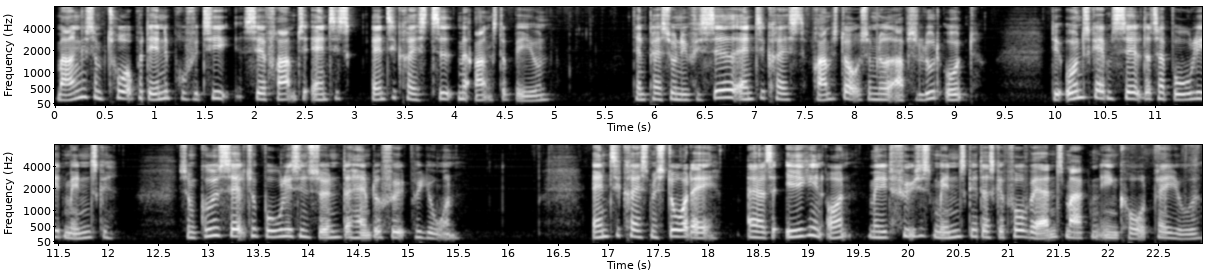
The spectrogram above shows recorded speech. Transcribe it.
mange, som tror på denne profeti, ser frem til antikrist tid med angst og bæven. Den personificerede antikrist fremstår som noget absolut ondt. Det er ondskaben selv, der tager bolig i et menneske, som Gud selv tog bolig i sin søn, da han blev født på jorden. Antikrist med stort A er altså ikke en ånd, men et fysisk menneske, der skal få verdensmagten i en kort periode.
